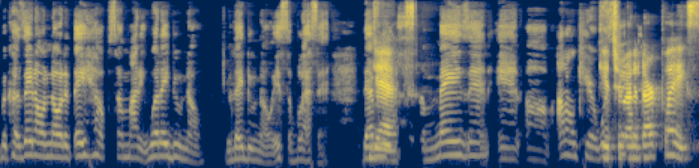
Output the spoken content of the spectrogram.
because they don't know that they help somebody. Well, they do know. They do know it's a blessing. That Yes. is amazing, and um, I don't care what Get you out of dark place.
